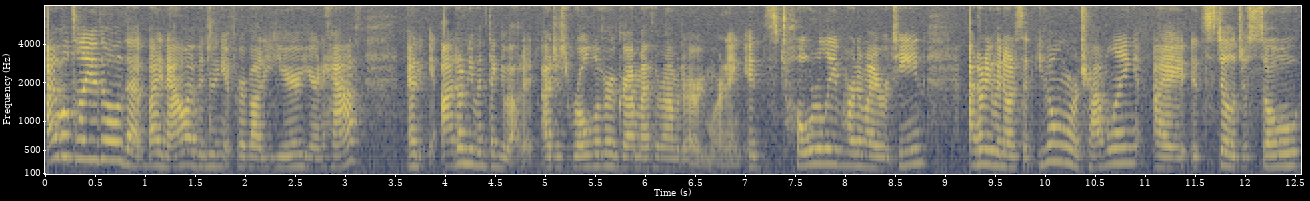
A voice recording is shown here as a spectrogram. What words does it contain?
I will tell you though that by now I've been doing it for about a year, year and a half, and I don't even think about it. I just roll over grab my thermometer every morning. It's totally part of my routine. I don't even notice it. Even when we're traveling, I it's still just so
